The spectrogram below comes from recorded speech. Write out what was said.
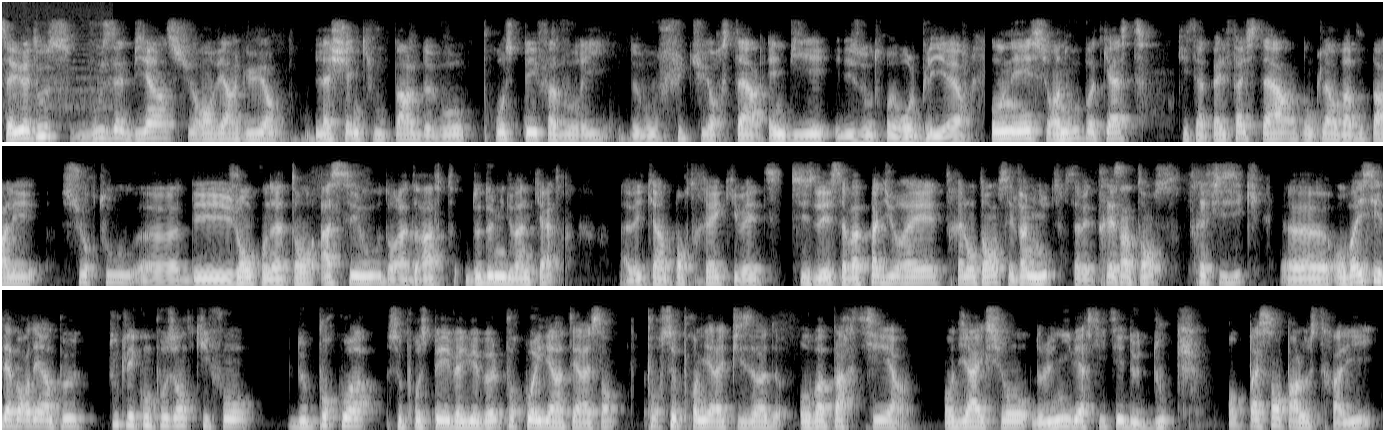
Salut à tous, vous êtes bien sur Envergure, la chaîne qui vous parle de vos prospects favoris, de vos futurs stars NBA et des autres role players. On est sur un nouveau podcast qui s'appelle Five Star. Donc là, on va vous parler surtout euh, des gens qu'on attend assez haut dans la draft de 2024 avec un portrait qui va être ciselé. Ça va pas durer très longtemps, c'est 20 minutes, ça va être très intense, très physique. Euh, on va essayer d'aborder un peu toutes les composantes qui font de pourquoi ce prospect est valuable, pourquoi il est intéressant. Pour ce premier épisode, on va partir en direction de l'université de Duke en passant par l'Australie.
